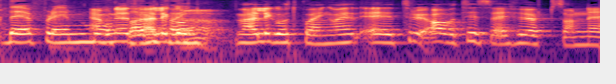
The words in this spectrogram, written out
det er flere måter Ja, det er et veldig kan godt, veldig godt poeng. og jeg, jeg tror Av og til så har jeg hørt sånne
